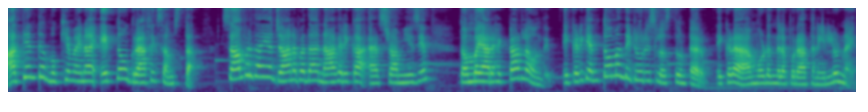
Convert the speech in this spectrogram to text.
అత్యంత ముఖ్యమైన ఎథ్నోగ్రాఫిక్ సంస్థ. సాంప్రదాయ జానపద నాగరిక ఆస్ట్రా మ్యూజియం తొంభై ఆరు హెక్టార్లో ఉంది. ఇక్కడికి ఎంతోమంది టూరిస్టులు వస్తుంటారు. ఇక్కడ మూడు వందల పురాతన ఇళ్ళున్నాయి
